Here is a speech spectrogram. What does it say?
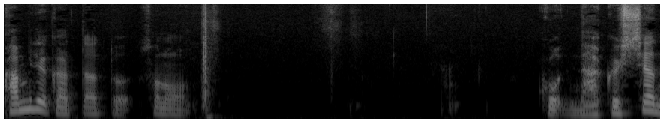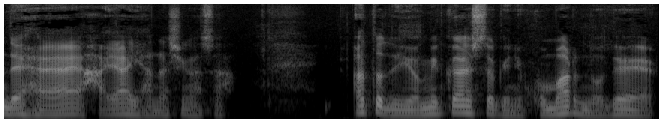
紙で買った後、その、こう、なくしちゃうんだよ、早い、早い話がさ。後で読み返すときに困るので、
